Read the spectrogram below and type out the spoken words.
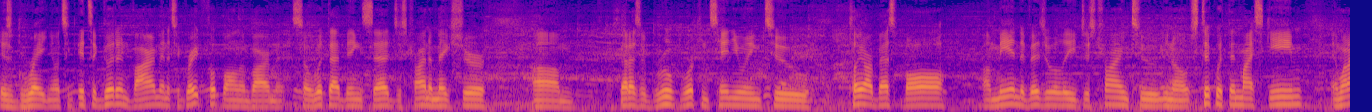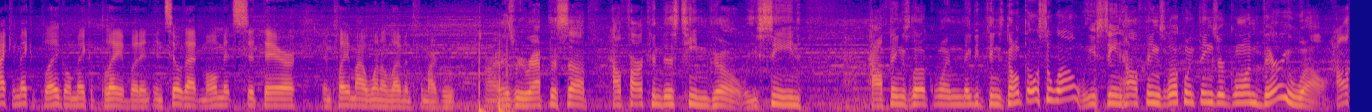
is great. You know, it's a, it's a good environment. It's a great football environment. So, with that being said, just trying to make sure um, that as a group we're continuing to play our best ball. Uh, me individually, just trying to you know stick within my scheme, and when I can make a play, go make a play. But in, until that moment, sit there and play my 111th for my group. All right, as we wrap this up, how far can this team go? We've seen how things look when maybe things don't go so well. We've seen how things look when things are going very well. How,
